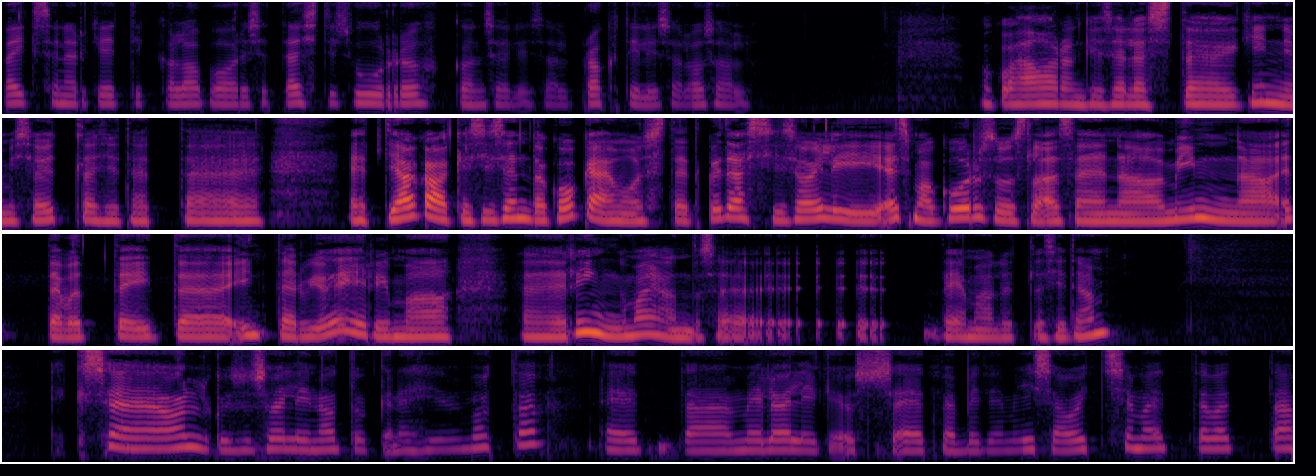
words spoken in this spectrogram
päikseenergeetika laboris, et hästi suur rõhk on sellisel praktilisel osal ma kohe haarangi sellest kinni, mis sa ütlesid, et, et jagage siis enda kogemust, et kuidas siis oli esmakursuslasena minna ettevõtteid intervjueerima ringmajanduse teemal, ütlesid jah? Eks see alguses oli natukene hirmutav, et äh, meil oligi just see, et me pidime ise otsima ettevõtte,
